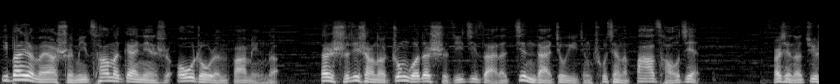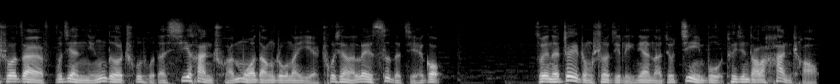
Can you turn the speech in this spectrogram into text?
一般认为啊，水密舱的概念是欧洲人发明的，但实际上呢，中国的史籍记载了近代就已经出现了八槽舰，而且呢，据说在福建宁德出土的西汉船模当中呢，也出现了类似的结构。所以呢，这种设计理念呢，就进一步推进到了汉朝。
